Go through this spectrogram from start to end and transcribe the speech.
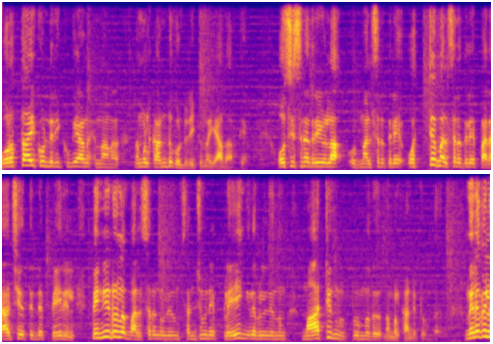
പുറത്തായിക്കൊണ്ടിരിക്കുകയാണ് എന്നാണ് നമ്മൾ കണ്ടുകൊണ്ടിരിക്കുന്ന യാഥാർത്ഥ്യം. ഓസീസിനെതിരെയുള്ള മത്സരത്തിലെ ഒറ്റ മത്സരത്തിലെ പരാജയത്തിന്റെ പേരിൽ പിന്നീടുള്ള മത്സരങ്ങളിൽ നിന്നും സഞ്ജുവിനെ പ്ലേയിങ് ലെവലിൽ നിന്നും മാറ്റി നിർത്തുന്നത് നമ്മൾ കണ്ടിട്ടുണ്ട്. നിലവിൽ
